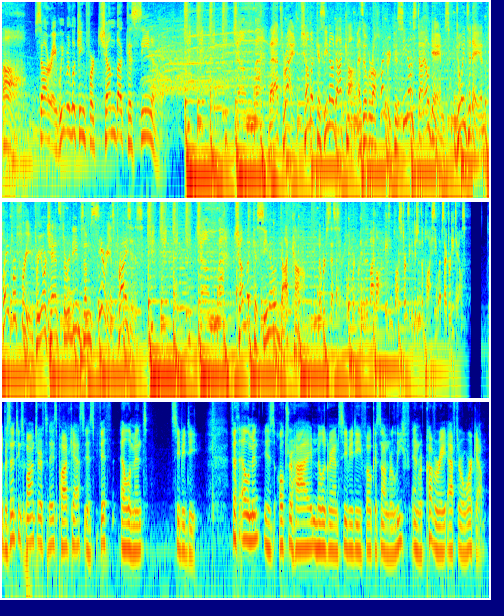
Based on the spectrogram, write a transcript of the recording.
Ah, oh, sorry. We were looking for Chumba Casino. That's right. ChumbaCasino.com has over 100 casino style games. Join today and play for free for your chance to redeem some serious prizes. ChumbaCasino.com. No purchase necessary. Full prohibited by law. 18 plus terms and conditions apply. See website for details. The presenting sponsor of today's podcast is Fifth Element CBD. Fifth Element is ultra high milligram CBD focused on relief and recovery after a workout.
